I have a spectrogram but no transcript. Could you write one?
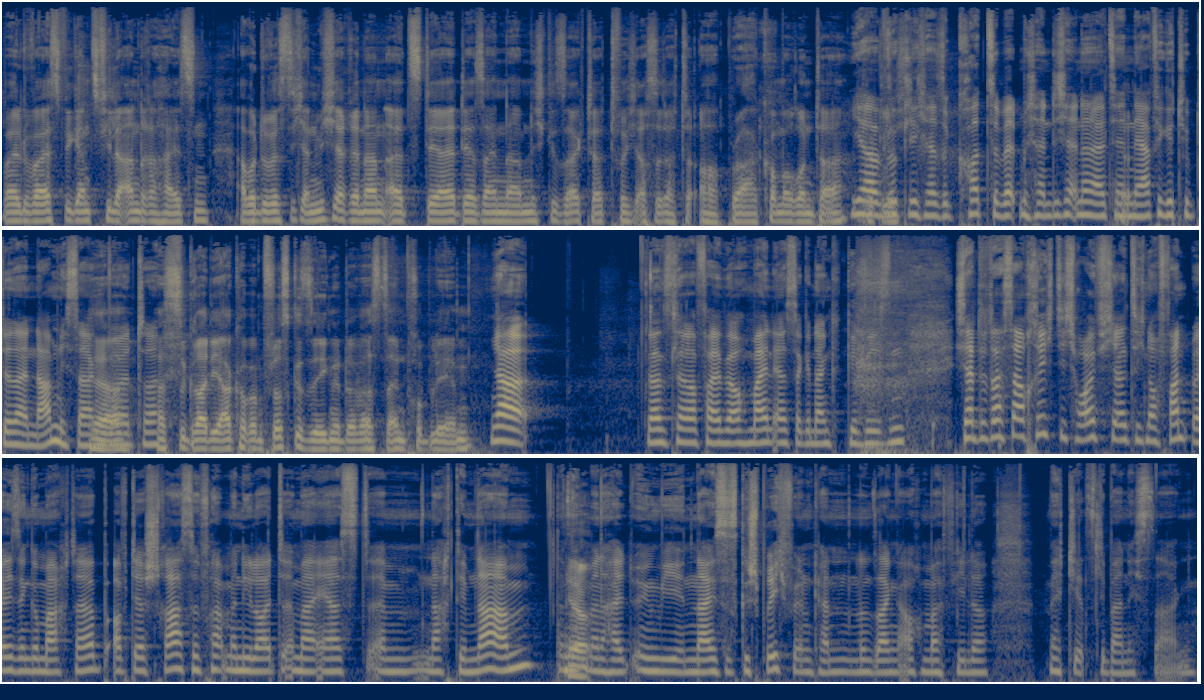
Weil du weißt, wie ganz viele andere heißen. Aber du wirst dich an mich erinnern, als der, der seinen Namen nicht gesagt hat. Wo ich auch so dachte, oh, bra, komm mal runter. Ja, wirklich. Also Kotze wird mich an dich erinnern, als der nervige Typ, der seinen Namen nicht sagen Ja. wollte. Hast du gerade Jakob im Fluss gesegnet oder was ist dein Problem? Ja, ganz klarer Fall wäre auch mein erster Gedanke gewesen. Ich hatte das auch richtig häufig, als ich noch Fundraising gemacht habe. Auf der Straße fragt man die Leute immer erst ähm, nach dem Namen, damit Ja. man halt irgendwie ein nices Gespräch führen kann. Und dann sagen auch immer viele, möchte ich jetzt lieber nicht sagen.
